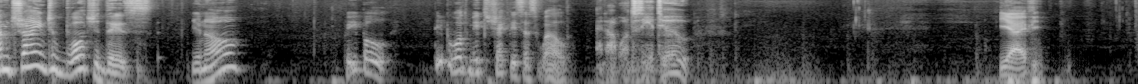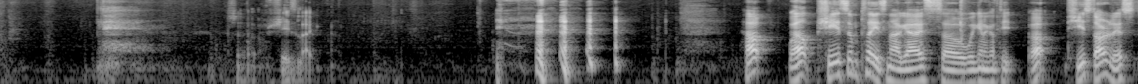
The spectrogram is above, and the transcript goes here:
I'm trying to watch this. You know, people, people want me to check this as well, and I want to see it too. Yeah, if you. So she's like. oh, well, she's in place now, guys, so we're gonna continue. Oh, she started this.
